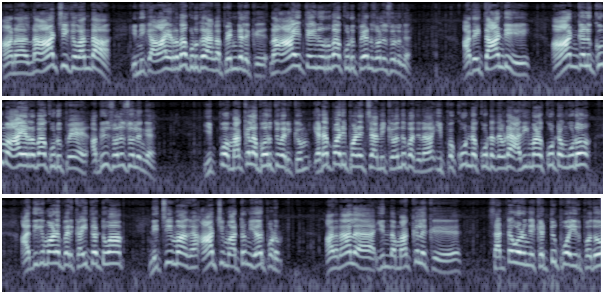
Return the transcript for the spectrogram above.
ஆனால் நான் ஆட்சிக்கு வந்தா இன்னைக்கு ஆயிரம் ரூபாய் கொடுக்குறாங்க பெண்களுக்கு. நான் ஆயிரத்தி ஐநூறுரூவா கொடுப்பேன்னு சொல்ல சொல்லுங்க. அதை தாண்டி ஆண்களுக்கும் ஆயிரம் ரூபாய் கொடுப்பேன் அப்படின்னு சொல்ல சொல்லுங்க. இப்போ மக்களை பொறுத்த வரைக்கும் எடப்பாடி பழனிசாமிக்கு வந்து பார்த்தீங்கன்னா இப்போ கூட்டின கூட்டத்தை விட அதிகமான கூட்டம் கூடும். அதிகமான பேர் கைத்தட்டுவான் நிச்சயமாக ஆட்சி மாற்றம் ஏற்படும். அதனால் இந்த மக்களுக்கு சட்ட ஒழுங்கு கெட்டு போயிருப்பதோ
